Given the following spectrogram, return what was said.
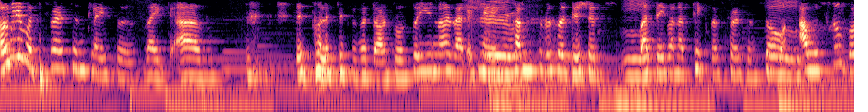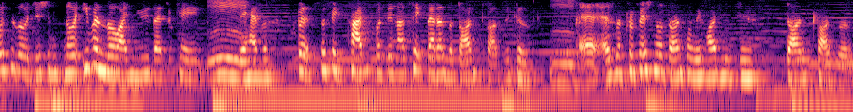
Only with certain places, like um, there's politics in the dance hall, so you know that okay, True. you come to this audition, Mm. but they're gonna pick this person. So Mm. I would still go to the auditions, no, even though I knew that okay, Mm. they have a specific type, but then I take that as a dance class because Mm. uh, as a professional dancer, we hardly do dance classes.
